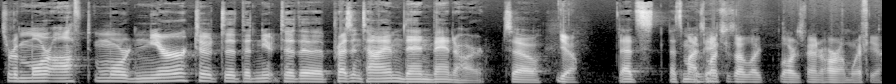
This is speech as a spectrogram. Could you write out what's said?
sort of more off, more near to, to the near to the present time than Van der Haar. So Yeah. that's that's my As pick. much as I like Lars Van der Haar, I'm with you.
